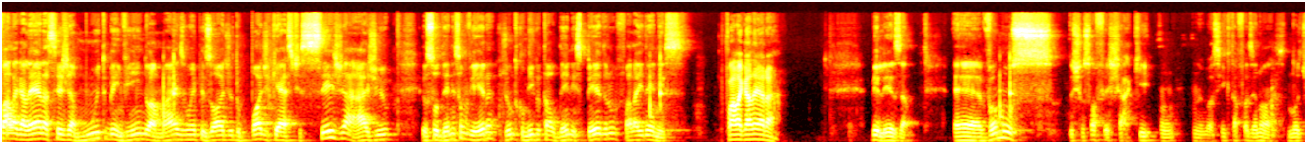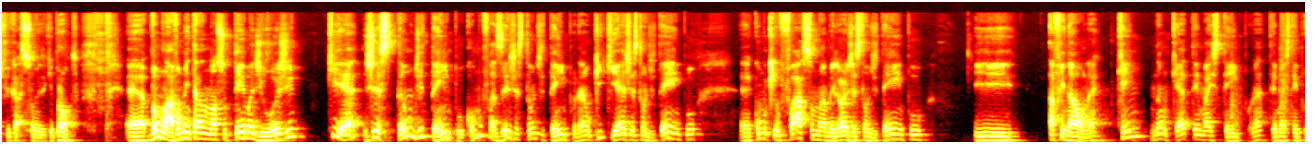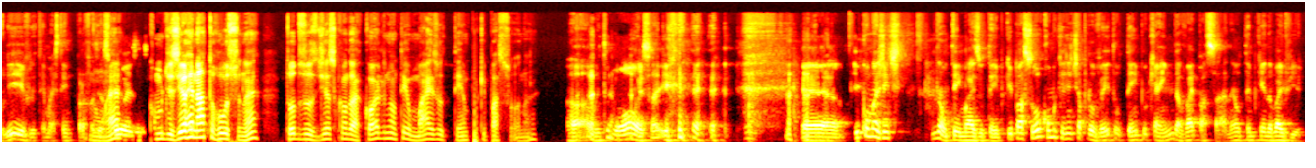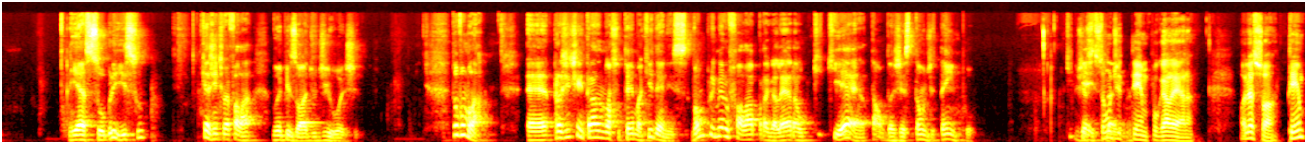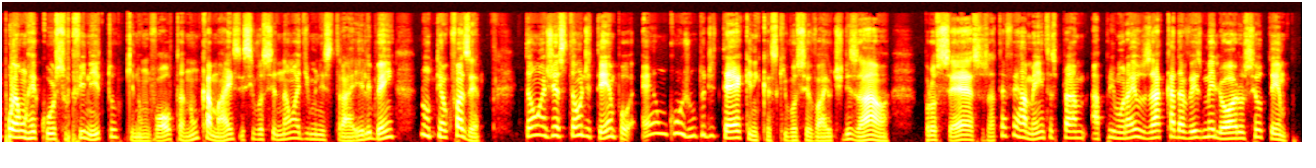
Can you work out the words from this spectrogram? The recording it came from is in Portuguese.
Fala galera, seja muito bem-vindo a mais um episódio do podcast Seja Ágil. Eu sou Denison Vieira, junto comigo está o Denis Pedro. Fala aí, Denis. Fala galera. Beleza. É, vamos. Deixa eu só fechar aqui um, negocinho que está fazendo umas notificações aqui. Pronto. É, vamos lá, vamos entrar no nosso tema de hoje, que é gestão de tempo. Como fazer gestão de tempo, né? O que, que é gestão de tempo? É, como que eu faço uma melhor gestão de tempo? E afinal, né? Quem não quer ter mais tempo, né? Ter mais tempo livre, ter mais tempo para fazer não as é? coisas. Como dizia o Renato Russo, né? Todos os dias quando acordo não tenho mais o tempo que passou, né? Ah, muito bom, isso aí. é, e como a gente não tem mais o tempo que passou, como que a gente aproveita o tempo que ainda vai passar, né? O tempo que ainda vai vir. E é sobre isso que a gente vai falar no episódio de hoje. Então vamos lá. É, para a gente entrar no nosso tema aqui, Denis, vamos primeiro falar para a galera o que, que é a tal da gestão de tempo? Que que gestão é daí, de né? tempo, galera. Olha só, tempo é um recurso finito que não volta nunca mais, e se você não administrar ele bem, não tem o que fazer. Então, a gestão de tempo é um conjunto de técnicas que você vai utilizar, processos, até ferramentas para aprimorar e usar cada vez melhor o seu tempo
